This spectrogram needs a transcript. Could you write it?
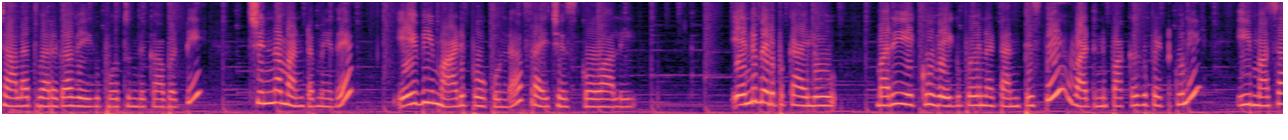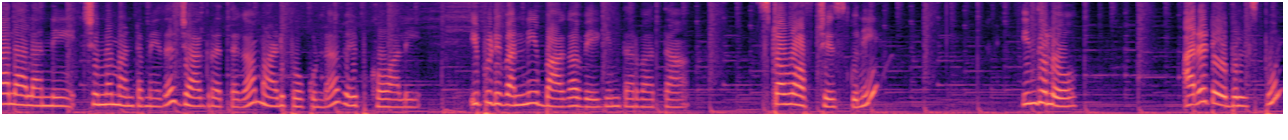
చాలా త్వరగా వేగిపోతుంది కాబట్టి చిన్న మంట మీదే ఏవి మాడిపోకుండా ఫ్రై చేసుకోవాలి. ఎండుమిరపకాయలు మరీ ఎక్కువ వేగిపోయినట్టు అనిపిస్తే వాటిని పక్కకు పెట్టుకుని ఈ మసాలాలన్నీ చిన్న మంట మీద జాగ్రత్తగా మాడిపోకుండా వేపుకోవాలి. ఇప్పుడు ఇవన్నీ బాగా వేగిన తర్వాత స్టవ్ ఆఫ్ చేసుకుని ఇందులో అర టేబుల్ స్పూన్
